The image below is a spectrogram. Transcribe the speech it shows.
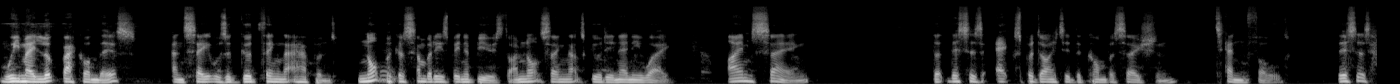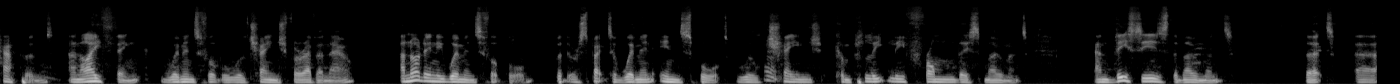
we may look back on this and say it was a good thing that happened not because somebody's been abused. I'm not saying that's good in any way. I'm saying that this has expedited the conversation tenfold. This has happened, and I think women's football will change forever now. And not only women's football, but the respect of women in sport will change completely from this moment. And this is the moment that, uh,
